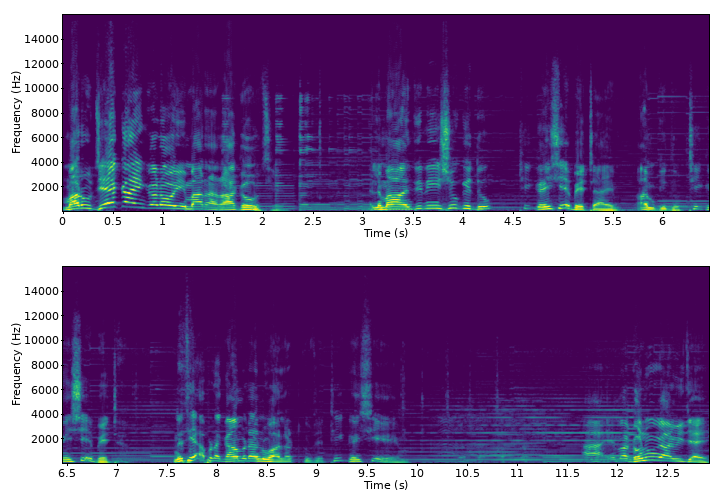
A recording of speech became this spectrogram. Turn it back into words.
મારું જે કાંઈ ગણો એ મારા રાઘવ છે. એટલે માં અંજની શું કીધું? ઠીક હશે બેટા એમ. આમ કીધું, ઠીક હશે બેટા. નથી આપણા ગામડાનું આ લટકું છે, ઠીક હશે એમ. હા, એમાં ઘણું આવી જાય.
